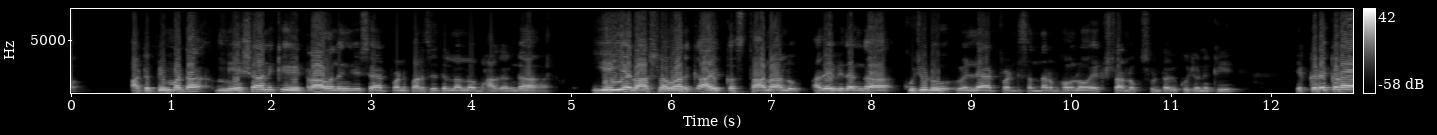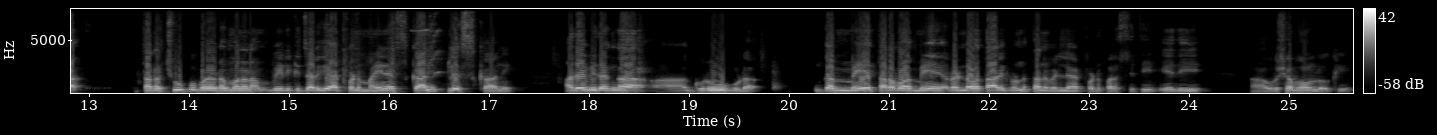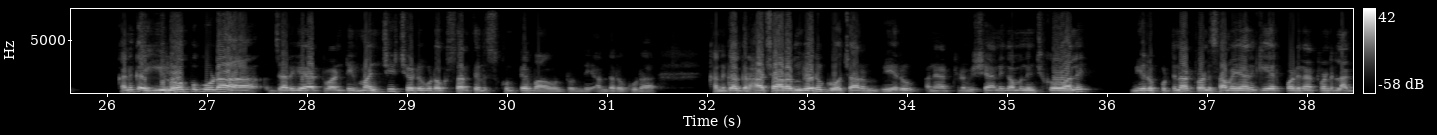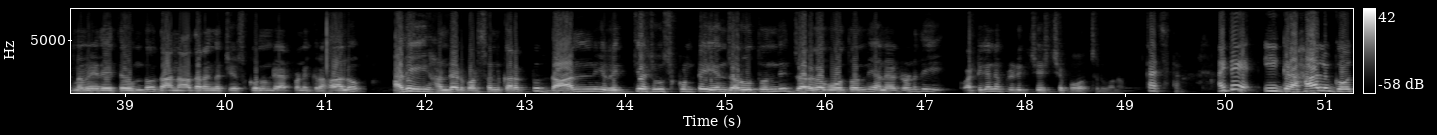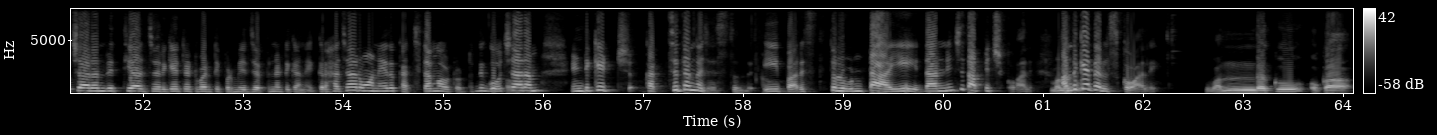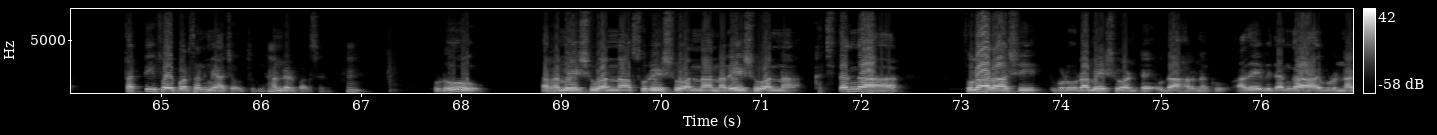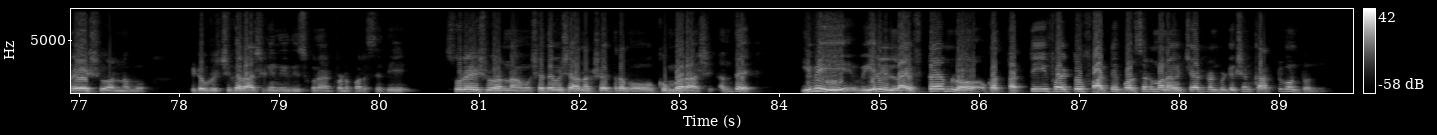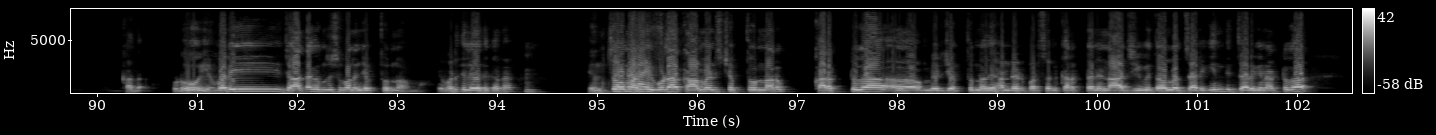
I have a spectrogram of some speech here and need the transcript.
అటు పిమ్మట మేషానికి ట్రావెలింగ్ చేసేటువంటి పరిస్థితులలో భాగంగా ఏ ఏ రాష్ట్రాల వారికి ఆ యొక్క స్థానాలు అదేవిధంగా కుజుడు వెళ్ళేటువంటి సందర్భంలో ఎక్స్ట్రా లుక్స్ ఉంటుంది కుజునికి. ఎక్కడెక్కడ తన చూపు పడడం వలన వీరికి జరిగేటువంటి మైనస్ కానీ ప్లస్ కానీ. అదేవిధంగా గురువు కూడా. ఇంకా మే తర్వాత మే రెండవ తారీఖు నుండి తను వెళ్ళేటువంటి పరిస్థితి ఏది? వృషభంలోకి. కనుక ఈ లోపు కూడా జరిగేటువంటి మంచి చెడు కూడా ఒకసారి తెలుసుకుంటే బాగుంటుంది. అందరూ కూడా కనుక గ్రహచారం వేరు గోచారం వేరు అనేటువంటి విషయాన్ని గమనించుకోవాలి. మీరు పుట్టినటువంటి సమయానికి ఏర్పడినటువంటి లగ్నం ఏదైతే ఉందో దాని ఆధారంగా చేసుకొని ఉండేటువంటి గ్రహాలు అది హండ్రెడ్ పర్సెంట్ కరెక్ట్. దాన్ని రీత్యా చూసుకుంటే ఏం జరుగుతుంది జరగబోతుంది అనేటువంటిది వట్టిగానే ప్రిడిక్ట్ చేసి చెప్పవచ్చు మనం. ఖచ్చితంగా. అయితే ఈ గ్రహాలు గోచారం రీత్యా జరిగేటటువంటి ఇప్పుడు మీరు చెప్పినట్టుగానే గ్రహచారం అనేది ఖచ్చితంగా ఒకటి ఉంటుంది. గోచారం ఇండికేట్ ఖచ్చితంగా చేస్తుంది. ఈ పరిస్థితులు ఉంటాయి. దాని నుంచి తప్పించుకోవాలి. అందుకే తెలుసుకోవాలి. వందకు ఒక థర్టీ ఫైవ్ పర్సెంట్ మ్యాచ్ అవుతుంది. Hundred percent. ఇప్పుడు రమేష్ అన్న సురేష్ అన్న నరేష్ అన్న ఖచ్చితంగా తులారాశి ఇప్పుడు రమేష్ అంటే ఉదాహరణకు అదే విధంగా ఇప్పుడు నరేష్ అన్నము ఇటు వృశ్చిక రాశి కిందకి తీసుకునేటువంటి పరిస్థితి సురేష్ అన్నాము శతవిష నక్షత్రము కుంభరాశి అంతే ఇవి వీరి లైఫ్ టైంలో ఒక thirty five to forty percent మనం ఇచ్చేటువంటి ప్రిడిక్షన్ కరెక్ట్గా ఉంటుంది కదా ఇప్పుడు ఎవరి జాతకం చూసి మనం చెప్తున్నాం ఎవరిది లేదు కదా. ఎంతో మంది కూడా. కామెంట్స్ చెప్తున్నారు కరెక్ట్గా మీరు చెప్తున్నది హండ్రెడ్ పర్సెంట్ కరెక్ట్ అని నా జీవితంలో జరిగింది జరిగినట్టుగా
